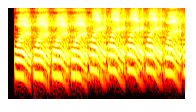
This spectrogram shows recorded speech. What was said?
会会会会会会会会。会。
